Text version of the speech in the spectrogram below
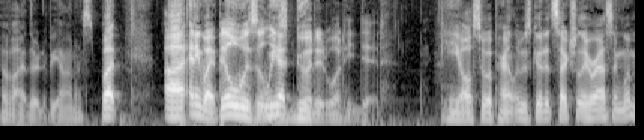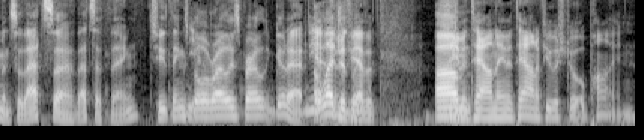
of either, to be honest. But uh, anyway, Bill was at least had- good at what he did. he also apparently was good at sexually harassing women. So that's uh, that's a thing. Two things Bill O'Reilly's barely good at. Yeah, allegedly. If you have a Um, name in town, name in town. If you wish to opine,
